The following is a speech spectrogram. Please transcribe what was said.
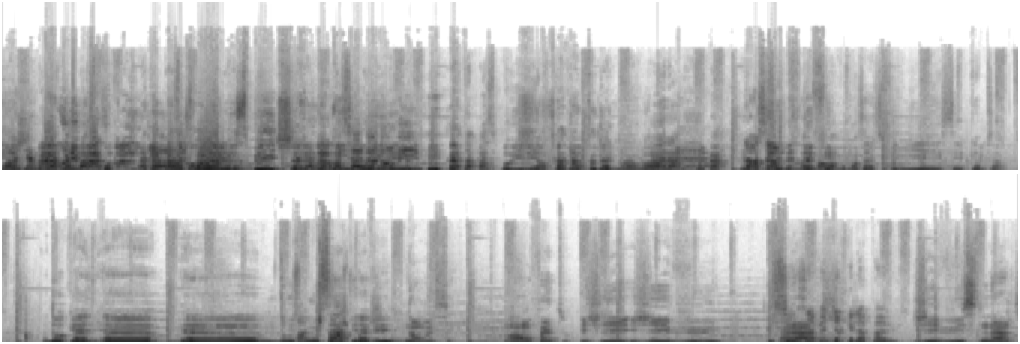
Moi j'aime Ah, bien. Incroyable le speech Ça donne spoilé. envie. T'as pas spoilé en envie. Voilà. Non, c'est un bête de film. comment ça se finit et c'est comme ça. Donc, euh, euh, euh, Mous- Moussa, tu l'as vu? Non, mais c'est. En fait, j'ai j'ai vu. Ça, veut dire qu'il a pas vu. J'ai vu Snatch.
